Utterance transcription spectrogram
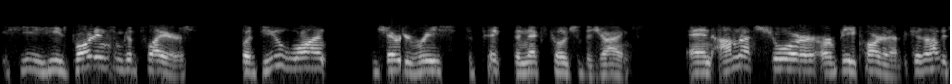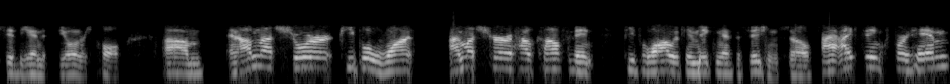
He he's brought in some good players, but do you want Jerry Reese to pick the next coach of the Giants? And I'm not sure or be part of that because obviously at the end it's the owner's call. Um, and I'm not sure people want I'm not sure how confident people are with him making that decision. So I, I think for him,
